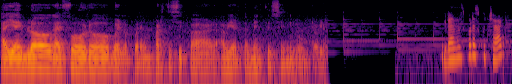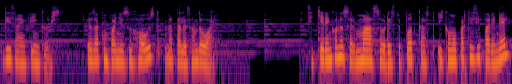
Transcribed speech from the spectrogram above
Ahí hay blog, hay foro, bueno, pueden participar abiertamente sin ningún problema. Gracias por escuchar Design Thinkers. Les acompañó su host, Natalia Sandoval. Si quieren conocer más sobre este podcast y cómo participar en él,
